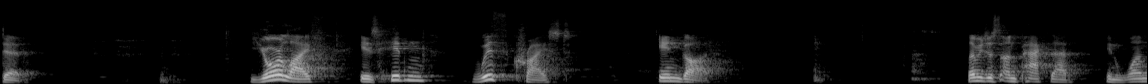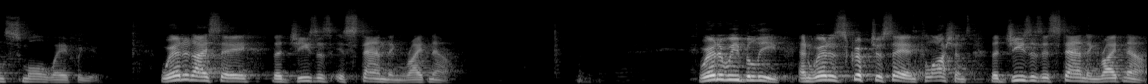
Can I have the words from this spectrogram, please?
dead. Your life is hidden with Christ in God. Let me just unpack that in one small way for you. Where did I say that Jesus is standing right now? Where do we believe? And where does Scripture say in Colossians that Jesus is standing right now?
